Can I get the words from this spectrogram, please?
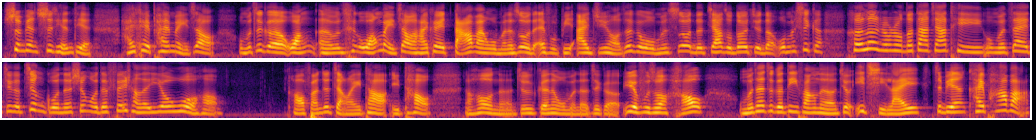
顺便吃甜点，还可以拍美照。我们这个王呃，这个王美照还可以打满我们的所有的 FB IG 哦。这个我们所有的家族都会觉得我们是一个和乐融融的大家庭。我们在这个郑国呢，生活的非常的优渥哈。好，反正就讲了一套一套，然后呢，就是跟我们的这个岳父说，好，我们在这个地方呢，就一起来这边开趴吧。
